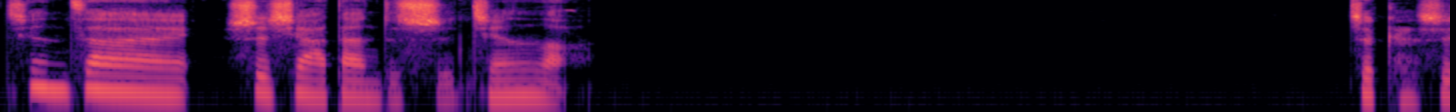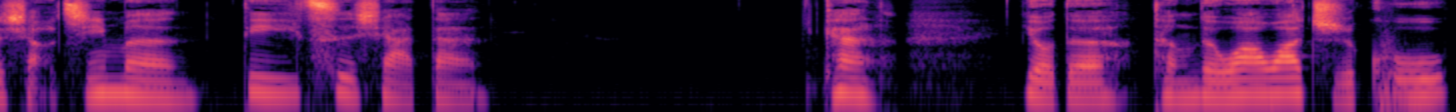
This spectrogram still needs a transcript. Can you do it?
现在是下蛋的时间了，这可是小鸡们第一次下蛋。看，有的疼得哇哇直哭。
